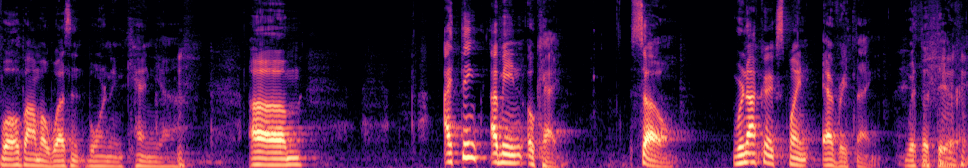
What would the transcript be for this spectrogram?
well, Obama wasn't born in Kenya. Um, I think, I mean, okay, so we're not going to explain everything with a theory,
